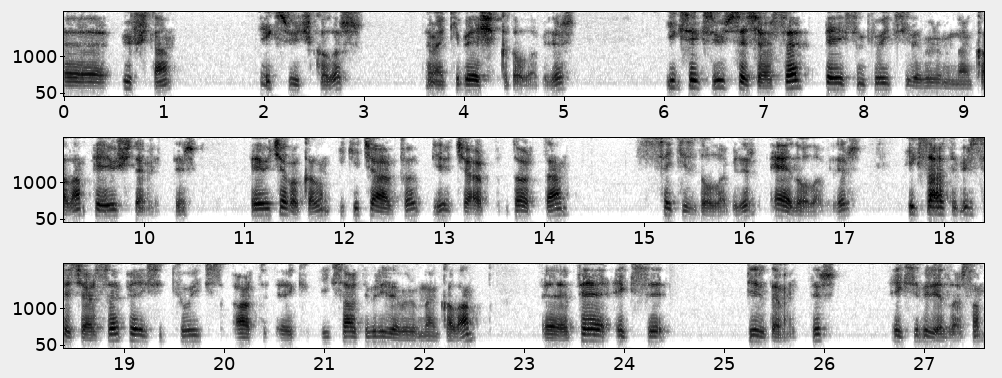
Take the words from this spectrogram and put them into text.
e, 3'ten eksi 3 kalır. Demek ki B şıkkı da olabilir. X eksi 3 seçerse px'in qx ile bölümünden kalan p3 demektir. p3'e bakalım. 2 çarpı 1 çarpı 4'ten 8 de olabilir. E de olabilir. x artı 1 seçerse p eksi qx artı e, x artı 1 ile bölümden kalan e, p eksi 1 demektir. Eksi 1 yazarsam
